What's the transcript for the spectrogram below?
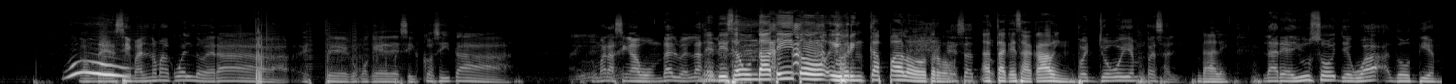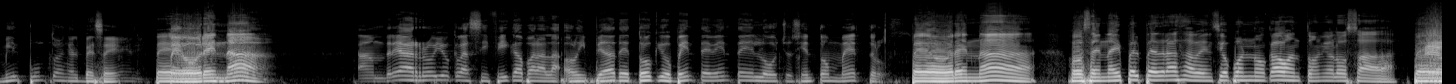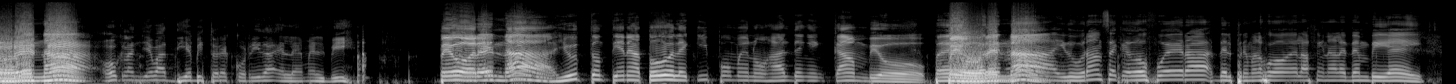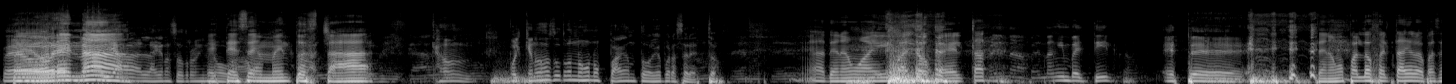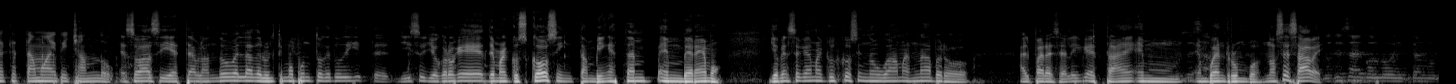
Donde, si mal no me acuerdo, era este como que decir cositas, ¿cómo era? Sin abundar, ¿verdad? Te dice un datito y brincas para el otro. Exacto. Hasta que se acaben. Pues yo voy a empezar. Dale. Larry Ayuso llegó a los 10.000 puntos en el BCN. Peor es nada. Andrea Arroyo clasifica para las Olimpiadas de Tokio 2020 en los 800 metros. Peor es nada. José Sniper Pedraza venció por nocao a Antonio Lozada. Peor es nada. Oakland lleva 10 victorias corridas en la MLB. Peor es nada. Houston tiene a todo el equipo menos Harden en cambio. Peor es nada. Y Durán se quedó fuera del primer juego de las finales de NBA. Peor es nada. Ya, la que nosotros Este segmento está. Cabrón, ¿Por qué nosotros no nos pagan todavía por hacer esto? Ya tenemos ahí un par de ofertas. Aprendan, aprendan a invertir. cabrón. Este, tenemos un par de ofertas y lo que pasa es que estamos ahí pichando. eso es así, este, hablando ¿verdad? del último punto que tú dijiste, Jesus, yo creo que de Marcus Cousins también está en, en veremos. Yo pensé que Marcus Cousins no jugaba más nada, pero al parecer que está en, en buen rumbo. No se sabe.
